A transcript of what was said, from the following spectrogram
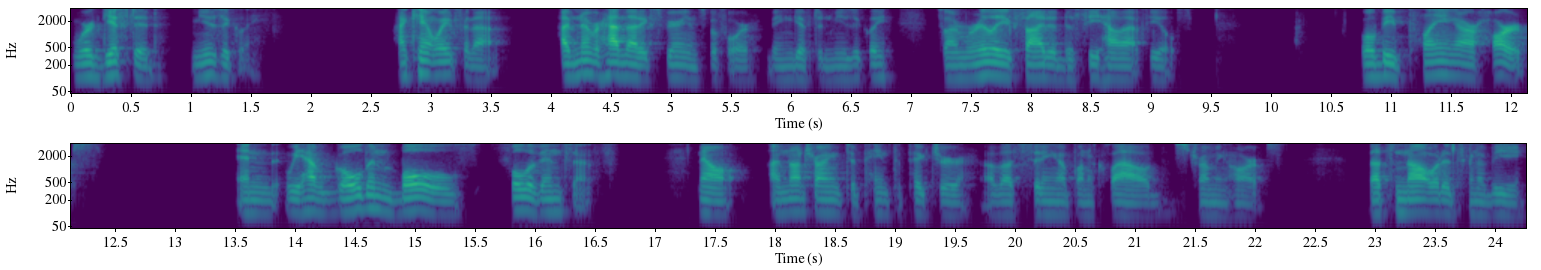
we're gifted musically. I can't wait for that. I've never had that experience before, being gifted musically. So I'm really excited to see how that feels. We'll be playing our harps, and we have golden bowls full of incense. Now, I'm not trying to paint the picture of us sitting up on a cloud strumming harps. That's not what it's going to be.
